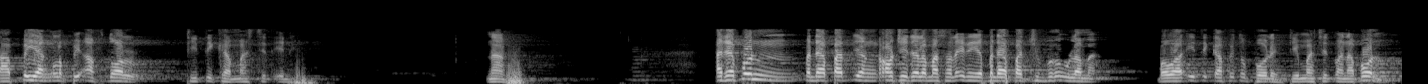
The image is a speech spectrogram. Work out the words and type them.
Tapi yang lebih afdol di tiga masjid ini. Nah, Adapun pendapat yang rojih dalam masalah ini ya pendapat jumhur ulama bahwa itikaf itu boleh di masjid manapun,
